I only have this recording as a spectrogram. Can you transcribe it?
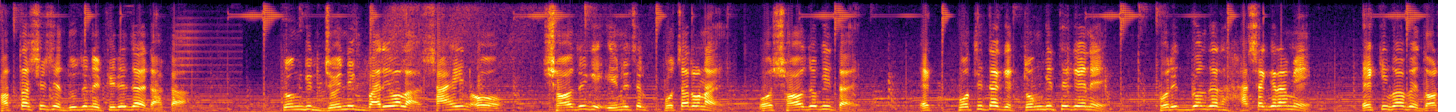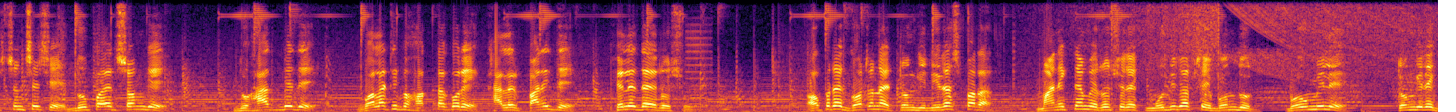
হত্যা শেষে দুজনে ফিরে যায় ঢাকা। টঙ্গীর জৈনিক বাড়িওয়ালা শাহিন ও সহযোগী ইউনিসের প্রচারণায় ও সহযোগিতায় এক পতিতাকে টঙ্গী থেকে এনে ফরিদগঞ্জের হাসা গ্রামে একইভাবে দর্শন শেষে দু পায়ের সঙ্গে দু হাত বেঁধে গলা টিপে হত্যা করে খালের পানিতে ফেলে দেয় রসু অপর এক ঘটনায় টঙ্গী নিরাজপাড়ার মানিক নামে রসুর এক মুদি ব্যবসায়ী বন্ধুর বউ মিলে টঙ্গীর এক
